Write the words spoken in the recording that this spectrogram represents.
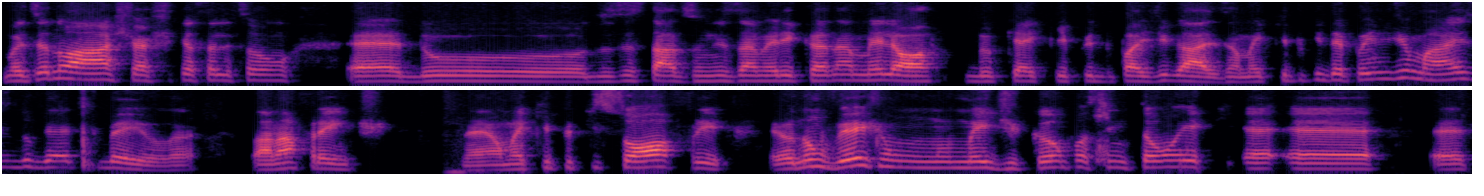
Mas eu não acho. Acho que a seleção é, do, dos Estados Unidos americana é melhor do que a equipe do País de Gales. É uma equipe que depende demais do Gareth Bale, né? Lá na frente. Né? É uma equipe que sofre. Eu não vejo um meio de campo assim tão, é, é, é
